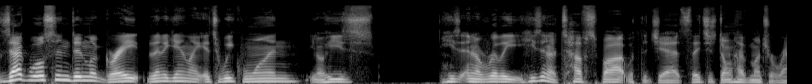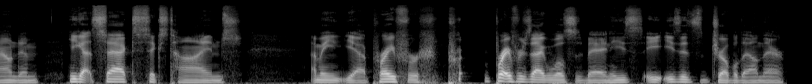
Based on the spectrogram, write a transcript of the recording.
Zach Wilson didn't look great. But then again, like it's week one. You know, he's he's in a really he's in a tough spot with the Jets. They just don't have much around him. He got sacked six times. I mean, yeah, pray for pray for Zach Wilson, man. He's he's in some trouble down there.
